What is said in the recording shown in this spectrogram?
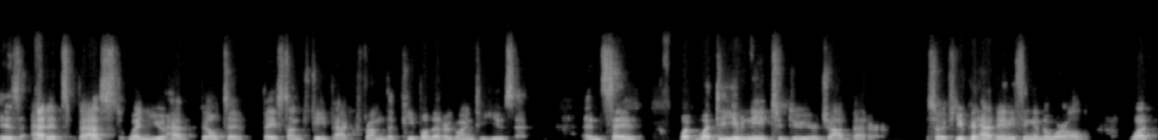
is at its best when you have built it based on feedback from the people that are going to use it, and say, what what do you need to do your job better? So if you could have anything in the world, what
